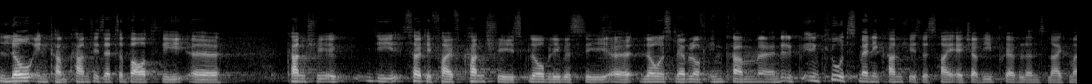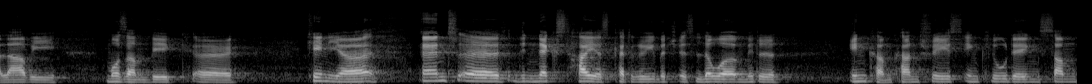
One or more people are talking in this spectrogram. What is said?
low income countries. That's about the uh, country, the 35 countries globally with the uh, lowest level of income, and it includes many countries with high HIV prevalence like Malawi, Mozambique, uh, Kenya, and uh, the next highest category, which is lower middle income countries, including some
